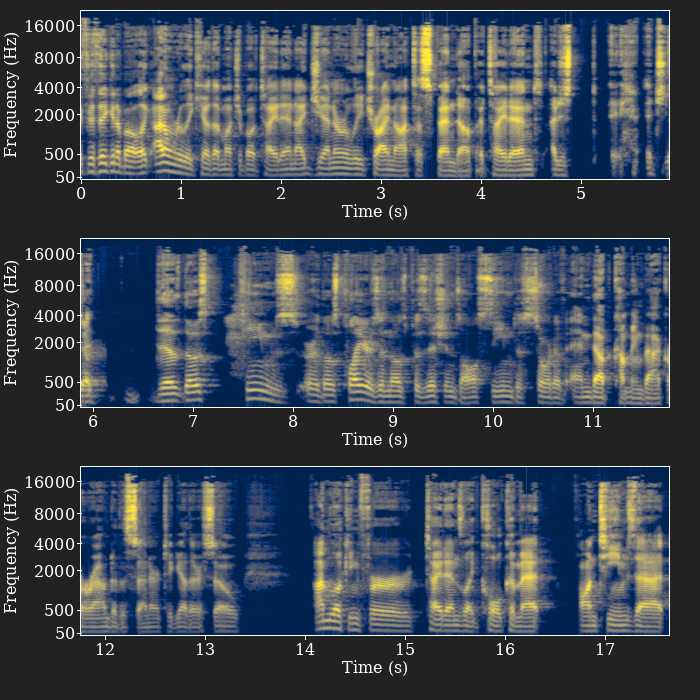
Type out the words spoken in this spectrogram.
if you're thinking about, like, I don't really care that much about tight end. I generally try not to spend up at tight end. I just, eh, it's Yep. the, those teams or those players in those positions all seem to sort of end up coming back around to the center together. So I'm looking for tight ends like Cole Kmet on teams that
